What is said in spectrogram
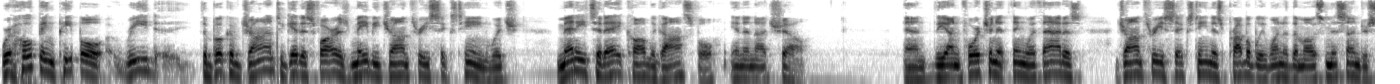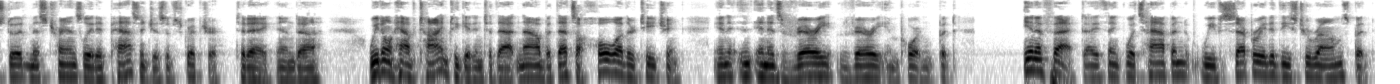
We're hoping people read the book of John to get as far as maybe John 3:16, which many today call the gospel in a nutshell. And the unfortunate thing with that is John 3:16 is probably one of the most misunderstood, mistranslated passages of scripture today. And uh, we don't have time to get into that now, but that's a whole other teaching, and, and it's very, very important. But in effect, I think what's happened, we've separated these two realms, but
